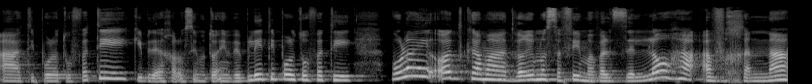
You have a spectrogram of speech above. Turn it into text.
הטיפול התרופתי, כי בדרך כלל עושים אותו עם ובלי טיפול תרופתי, ואולי עוד כמה דברים נוספים, אבל זה לא ההבחנה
